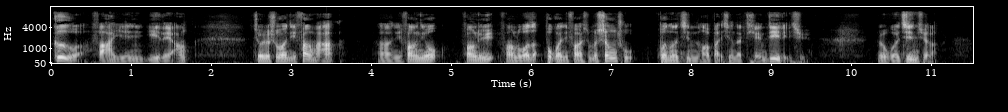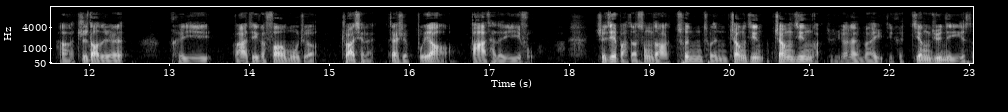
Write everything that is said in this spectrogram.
各罚银一两，就是说你放马啊，你放牛、放驴、放骡子，不管你放什么牲畜，不能进老百姓的田地里去。如果进去了，啊，知道的人可以把这个放牧者抓起来，但是不要扒他的衣服，直接把他送到村屯张京。张京啊，就是原来满语的一个将军的意思，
